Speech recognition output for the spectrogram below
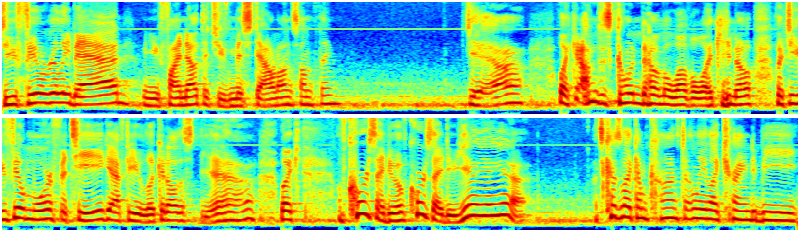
Do you feel really bad when you find out that you've missed out on something? Yeah. Like, I'm just going down the level. Like, you know, like, do you feel more fatigue after you look at all this? Yeah. Like, of course I do. Of course I do. Yeah, yeah, yeah. It's because, like, I'm constantly, like, trying to be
